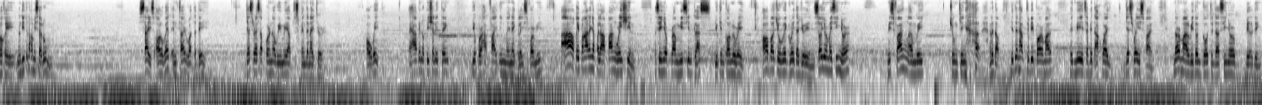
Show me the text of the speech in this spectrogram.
Okay, nandito na kami sa room. Size, all wet and tired, what a day. Just rest up for now, we may have to spend the night here. Oh wait, I haven't officially thanked you for finding my necklace for me. Ah, okay, pangalan niya pala, pang Ray Shin. A senior from Miss Yin class, you can call me Ray. How about you, what grade are you in? So you're my senior? Miss Fang, I'm Ray Chung Ching. ano daw? You don't have to be formal. With me, it's a bit awkward. Just is fine. Normal, we don't go to the senior building.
